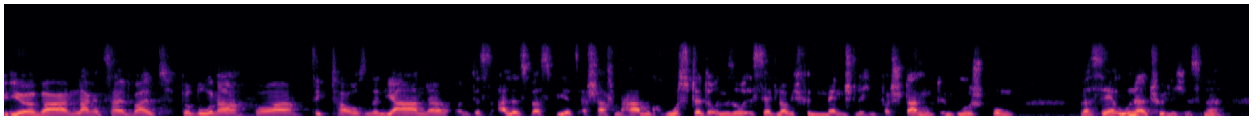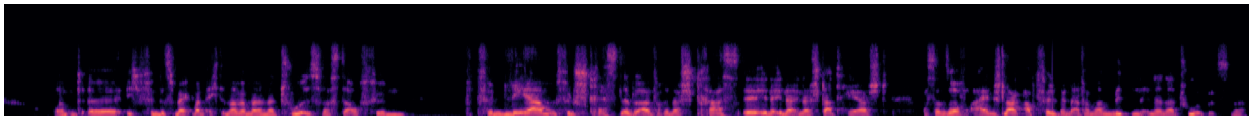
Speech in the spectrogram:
wir waren lange Zeit Waldbewohner vor zigtausenden Jahren. Ne? Und das alles, was wir jetzt erschaffen haben, Großstädte und so, ist ja, glaube ich, für den menschlichen Verstand im Ursprung was sehr unnatürlich ist. Ne? Und äh, ich finde, das merkt man echt immer, wenn man in der Natur ist, was da auch für ein, für ein Lärm und für ein Stresslevel einfach in der, Straße, äh, in, in, der, in der Stadt herrscht, was dann so auf einen Schlag abfällt, wenn du einfach mal mitten in der Natur bist. Ne?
